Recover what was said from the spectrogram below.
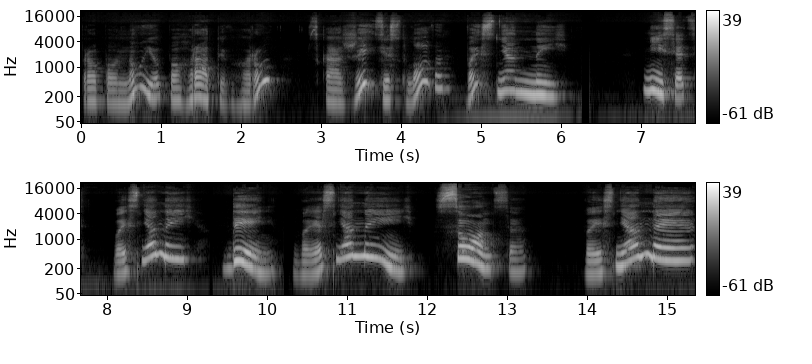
Пропоную пограти в гру, скажи зі словом весняний. Місяць весняний, день весняний, сонце весняне,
